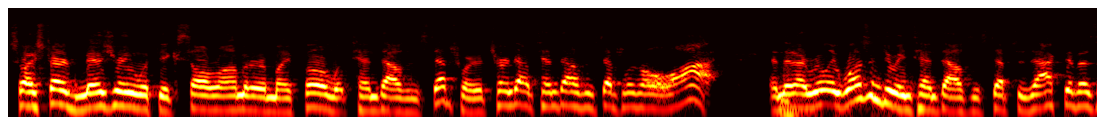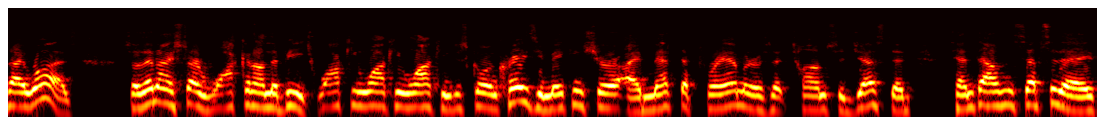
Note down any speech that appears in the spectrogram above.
So I started measuring with the accelerometer of my phone what 10,000 steps were. It turned out 10,000 steps was a lot. And then I really wasn't doing 10,000 steps as active as I was. So then I started walking on the beach, walking, walking, walking, just going crazy, making sure I met the parameters that Tom suggested 10,000 steps a day,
